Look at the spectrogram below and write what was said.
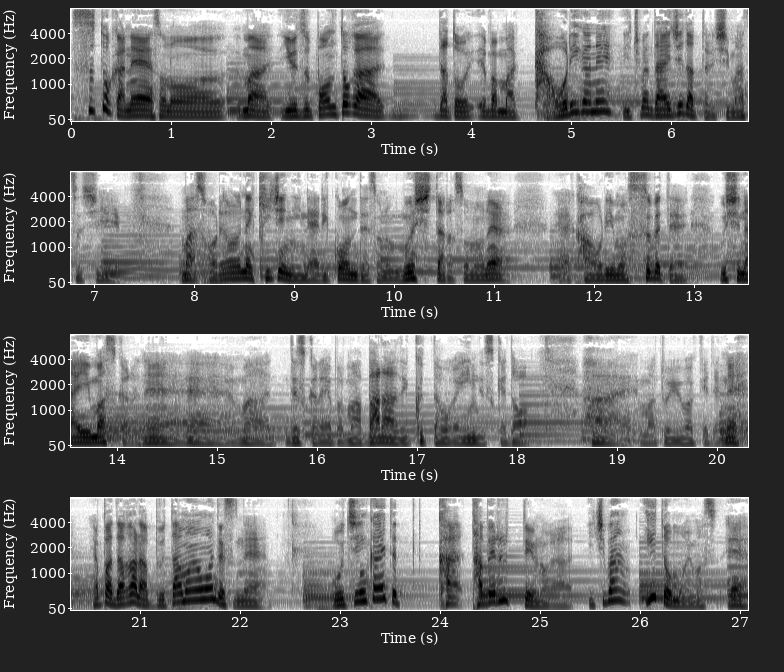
酢とかね、その、まあ、ゆずポンとかだと、やっぱまあ、香りがね、一番大事だったりしますし、まあそれをね、生地に練り込んで、その蒸したらそのね、香りも全て失いますからね。えーまあ、ですからやっぱまあバラで食った方がいいんですけど、はい。まあというわけでね。やっぱだから豚まんはですね、お家に帰ってか食べるっていうのが一番いいと思います。え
